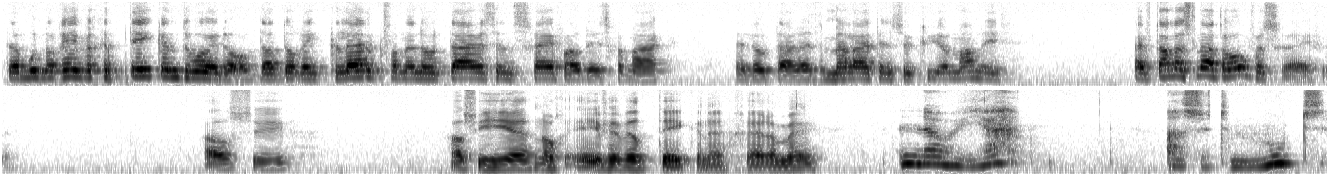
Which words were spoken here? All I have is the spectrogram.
Er moet nog even getekend worden, omdat door een klerk van de notaris een schrijffout is gemaakt. En notaris Mellard een secuur man is. Hij heeft alles laten overschrijven. Als u, als u hier nog even wilt tekenen, Germe. Nou ja, als het moet.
